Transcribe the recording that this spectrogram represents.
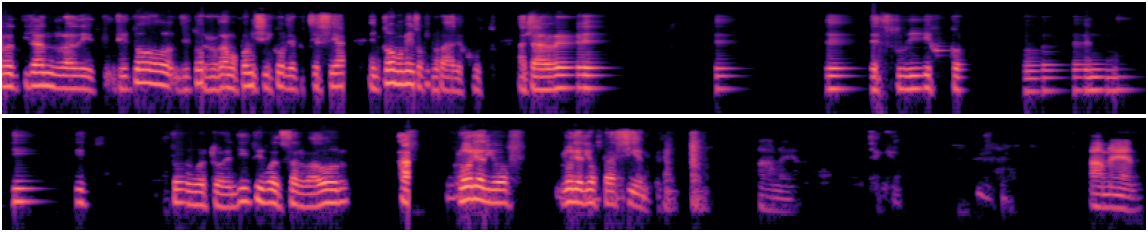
retirándola de, de, todo, de todo, rogamos por misericordia que usted sea en todo momento Padre justo, a través de, de su Hijo bendito, nuestro bendito y buen Salvador. Gloria a Dios, gloria a Dios para siempre. Amén. Amén.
